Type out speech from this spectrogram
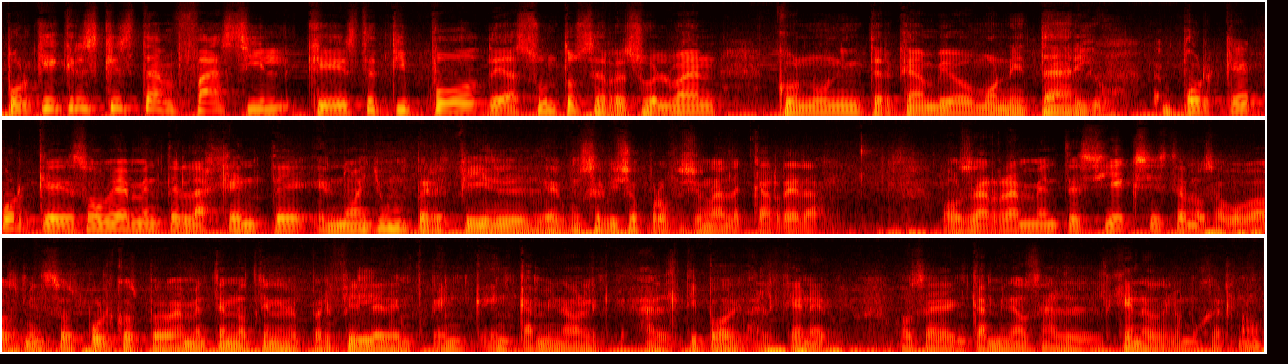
¿por qué crees que es tan fácil que este tipo de asuntos se resuelvan con un intercambio monetario? ¿Por qué? Porque es obviamente la gente, no hay un perfil, eh, un servicio profesional de carrera. O sea, realmente sí existen los abogados ministros públicos, pero obviamente no tienen el perfil en- en- encaminado al, al tipo, al género, o sea, encaminados al género de la mujer, ¿no?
